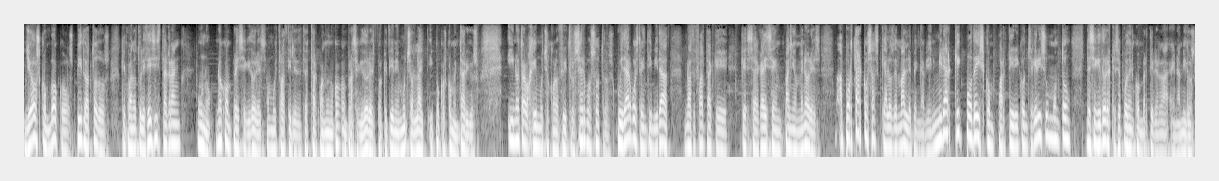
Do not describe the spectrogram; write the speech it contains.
Yo os convoco, os pido a todos que cuando utilicéis Instagram uno, no compréis seguidores, son muy fáciles de detectar cuando uno compra seguidores porque tiene muchos likes y pocos comentarios. Y no trabajéis mucho con los filtros, ser vosotros, cuidar vuestra intimidad, no hace falta que, que salgáis en paños menores, aportar cosas que a los demás le venga bien, mirar qué podéis compartir y conseguiréis un montón de seguidores que se pueden convertir en, en amigos.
